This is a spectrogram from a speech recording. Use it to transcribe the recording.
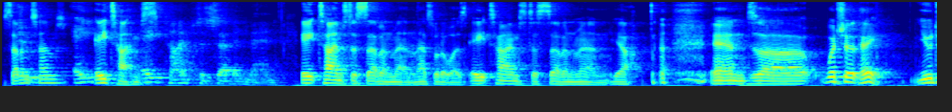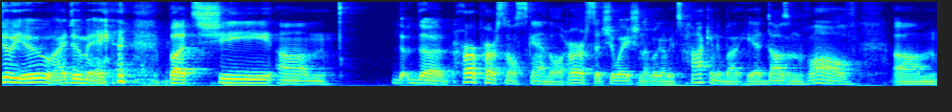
seven times, eight, eight times, eight times to seven men. Eight times to seven men. That's what it was. Eight times to seven men. Yeah, and uh, which uh, hey, you do you, I do me. but she. Um, the, the her personal scandal, her situation that we're going to be talking about here, does involve um,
